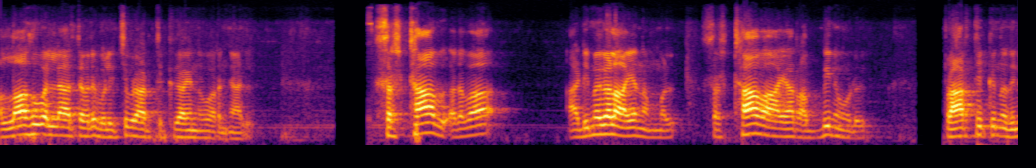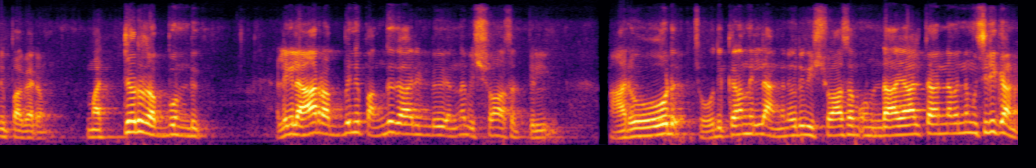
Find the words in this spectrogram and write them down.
അള്ളാഹു അല്ലാത്തവരെ വിളിച്ചു പ്രാർത്ഥിക്കുക എന്ന് പറഞ്ഞാൽ സൃഷ്ടാവ് അഥവാ അടിമകളായ നമ്മൾ സൃഷ്ടാവായ റബ്ബിനോട് പ്രാർത്ഥിക്കുന്നതിന് പകരം മറ്റൊരു റബ്ബുണ്ട്. അല്ലെങ്കിൽ ആ റബ്ബിന് പങ്കുകാരുണ്ട് എന്ന വിശ്വാസത്തിൽ ആരോട് ചോദിക്കണം എന്നില്ല അങ്ങനെ ഒരു വിശ്വാസം ഉണ്ടായാൽ തന്നെ അവന് മുശരിക്കാണ്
